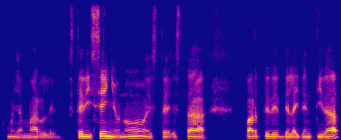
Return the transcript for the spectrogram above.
¿cómo llamarle? Este diseño, ¿no? Este, esta parte de, de la identidad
